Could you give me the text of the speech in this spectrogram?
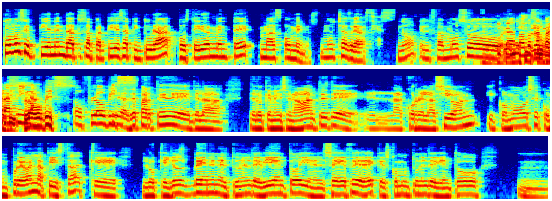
¿Cómo se obtienen datos a partir de esa pintura posteriormente, más o menos? Muchas gracias, ¿no? El famoso, El la famosa parafina Flow Biz. o flow Sí, hace parte de, de la, de lo que mencionaba antes de eh, la correlación y cómo se comprueba en la pista que lo que ellos ven en el túnel de viento y en el CFD, que es como un túnel de viento mm,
